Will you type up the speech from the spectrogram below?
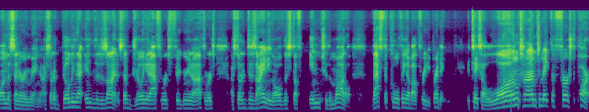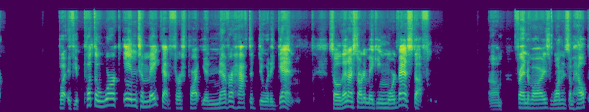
on the centering ring. I started building that into the design instead of drilling it afterwards, figuring it out afterwards. I started designing all of this stuff into the model. That's the cool thing about 3D printing. It takes a long time to make the first part. But if you put the work in to make that first part, you never have to do it again. So then I started making more advanced stuff. Um, friend of ours wanted some help.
